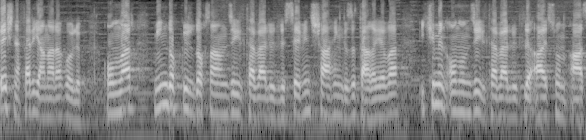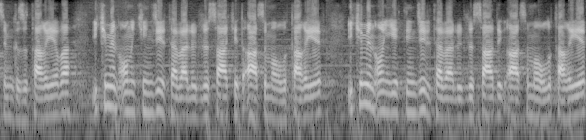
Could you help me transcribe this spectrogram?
5 nəfər yanaraq ölüb. Onlar 1990-cı il təvəllüdlü Sevinç Şahin qızı Tağıyeva, 2010-cu il təvəllüdlü Aysun Asim qızı Tağıyeva, 2012-ci il təvəllüdlü Sakit Asimoğlu Tağıyev, 2017-ci il təvəllüdlü Sadiq Asimoğlu Tağıyev,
